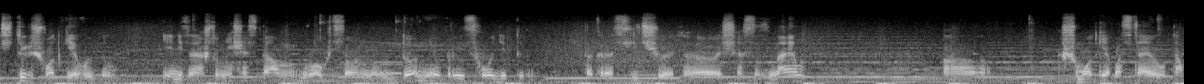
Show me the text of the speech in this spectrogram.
четыре шмотки я выбил. Я не знаю, что у меня сейчас там в аукционном доме происходит. Как раз лечу это сейчас узнаем. А, шмотки я поставил там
